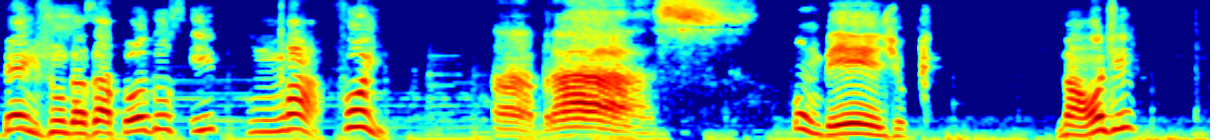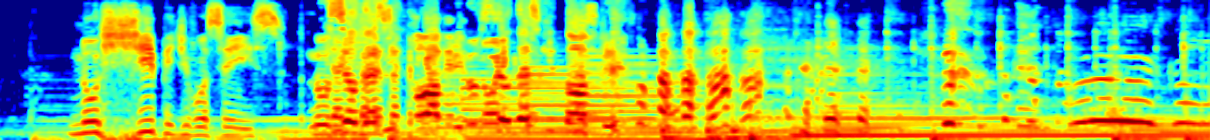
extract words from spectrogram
Beijundas a todos e fui! Abraço. Um beijo Na onde? no chip de vocês. No Já seu nessa desktop, no seu desktop.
